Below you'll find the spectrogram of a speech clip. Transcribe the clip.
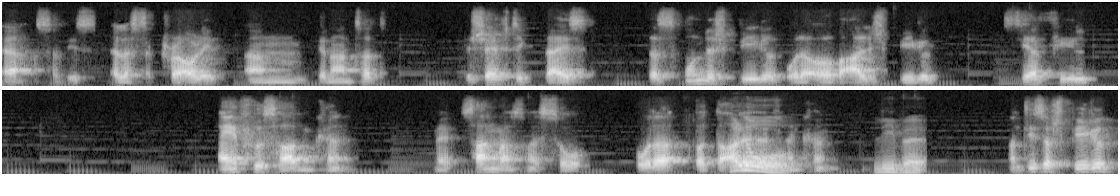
ja, so wie es Alistair Crowley ähm, genannt hat, beschäftigt, weiß, dass runde Spiegel oder ovale Spiegel sehr viel Einfluss haben können. Sagen wir es mal so. Oder Portale Hallo, öffnen können. Liebe. Und dieser Spiegel,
